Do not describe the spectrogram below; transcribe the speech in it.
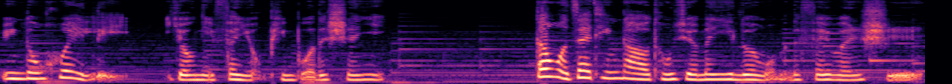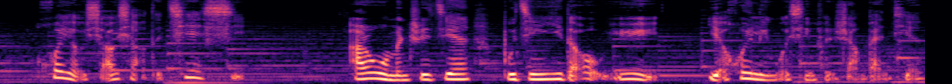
运动会里有你奋勇拼搏的身影。当我在听到同学们议论我们的绯闻时，会有小小的窃喜；而我们之间不经意的偶遇，也会令我兴奋上半天。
